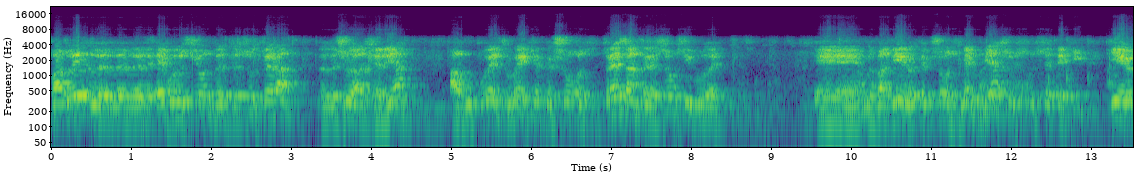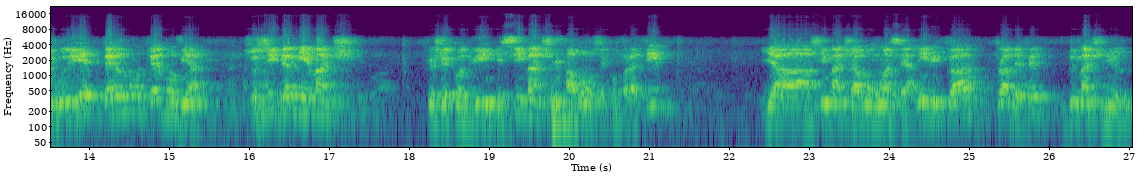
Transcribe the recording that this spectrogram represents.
parlez de l'évolution de, de le de jeu algérien? Ah, Vous pouvez trouver quelque chose de très intéressant si vous voulez. Et vous allez dire quelque chose même bien sur, cette équipe qui évolué tellement, tellement bien. Sur six derniers matchs que j'ai conduits et six matchs avant, c'est comparatif, il y a six matchs avant moi, c'est une victoire, trois défaites, deux matchs nuls.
